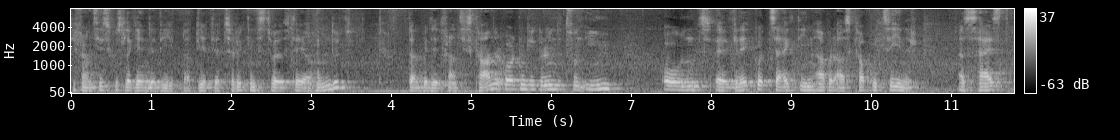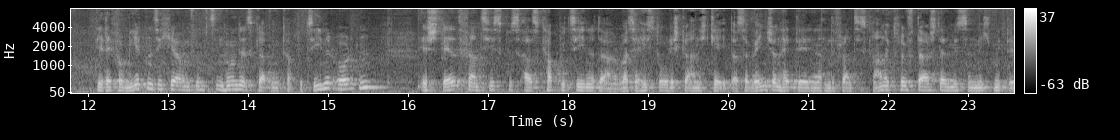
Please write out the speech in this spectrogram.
die Franziskus-Legende, die datiert ja zurück ins 12. Jahrhundert. Dann wird der Franziskanerorden gegründet von ihm und äh, Greco zeigt ihn aber als Kapuziner. Also das heißt, die reformierten sich ja um 1500, es gab einen Kapuzinerorden. Es stellt Franziskus als Kapuziner dar, was ja historisch gar nicht geht. Also wenn schon hätte er in der Franziskanerkluft darstellen müssen, nicht mit der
